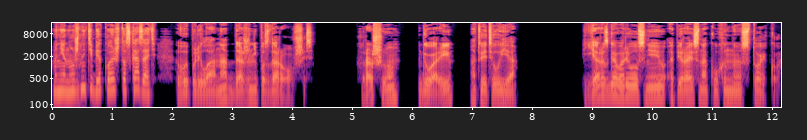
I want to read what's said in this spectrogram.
«Мне нужно тебе кое-что сказать», — выпалила она, даже не поздоровавшись. «Хорошо, говори», — ответил я. Я разговаривал с нею, опираясь на кухонную стойку.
